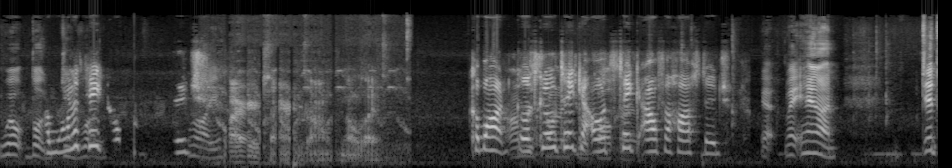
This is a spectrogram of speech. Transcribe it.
Well, but I want to take. Where, where are you? Fire sirens on, no lights. Come on, I'm let's go take. to a Al- Let's take. Alpha hostage. Yeah. Wait. Hang on. Did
